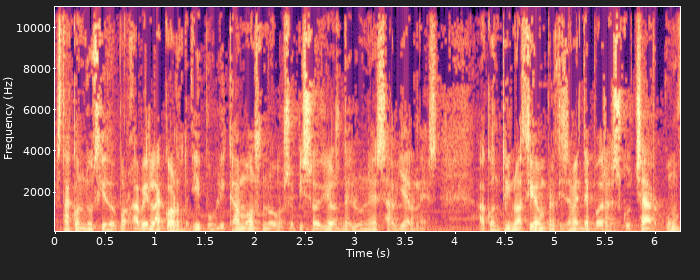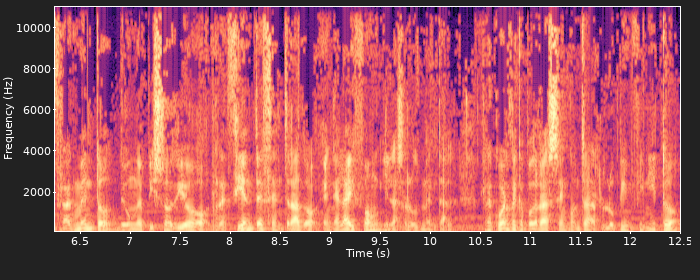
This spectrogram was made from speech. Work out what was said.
Está conducido por Javier Lacorte y publicamos nuevos episodios de lunes a viernes. A continuación, precisamente, podrás escuchar un fragmento de un episodio reciente centrado en el iPhone y la salud mental. Recuerda que podrás encontrar Loop Infinito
